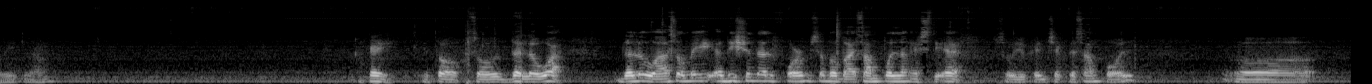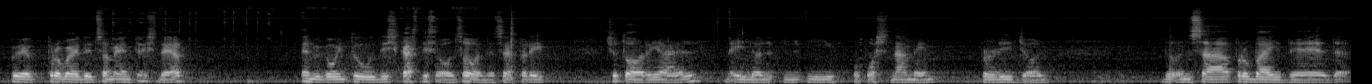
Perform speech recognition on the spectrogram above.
wait lang. Okay, ito. So, dalawa. Dalawa. So, may additional form sa baba. Sample ng STF. So, you can check the sample. Uh, we have provided some entries there. And we're going to discuss this also in a separate tutorial na i-post namin per region doon sa provided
